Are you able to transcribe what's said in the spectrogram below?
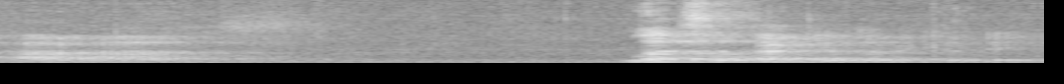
uh, less effective than it could be.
